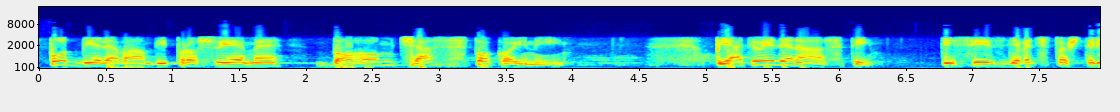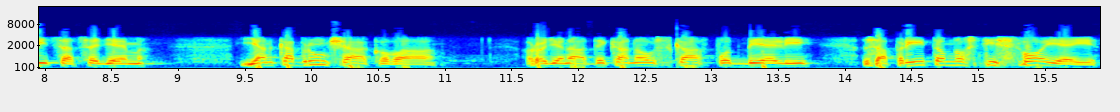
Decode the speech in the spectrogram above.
spod Bieľa vám vyprosujeme Bohom čas spokojný. 5.11. 1947 Janka Brunčáková, rodená Dekanovská v Podbieli, za prítomnosti svojej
